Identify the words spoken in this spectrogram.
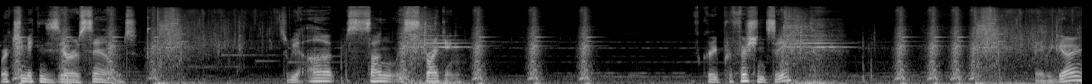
we're actually making zero sound. So we are silently striking With great proficiency. There we go.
